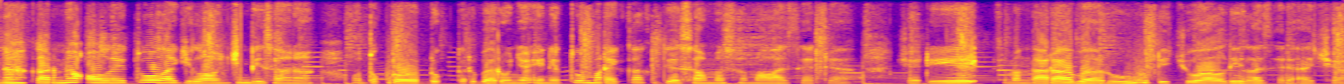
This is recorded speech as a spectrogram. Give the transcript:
Nah karena Olay tuh lagi launching di sana Untuk produk terbarunya ini tuh mereka kerjasama sama Lazada. Jadi sementara baru dijual di Lazada aja.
